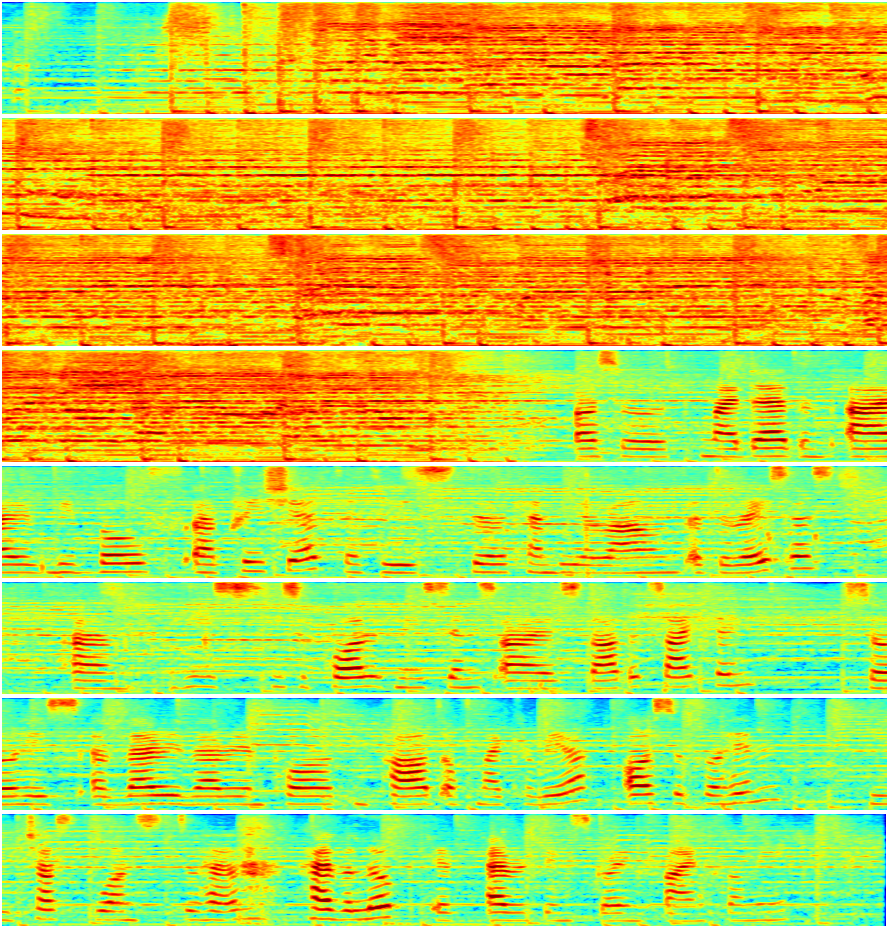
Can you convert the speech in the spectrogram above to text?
Also, my dad and I, we both appreciate that he still can be around at the races. Um, he's, he supported me since I started cycling, so he's a very, very important part of my career. Also for him, he just wants to have, have a look if everything's going fine for me.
